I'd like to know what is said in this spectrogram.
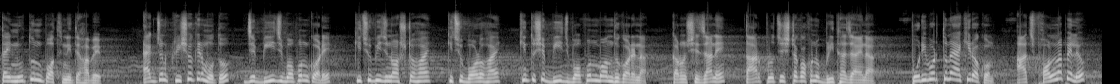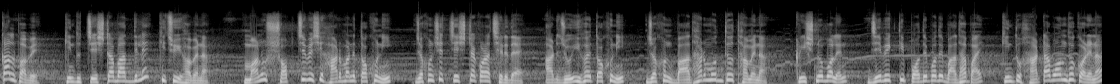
তাই নতুন পথ নিতে হবে। একজন কৃষকের মতো যে বীজ বপন করে, কিছু বীজ নষ্ট হয়, কিছু বড় হয়, কিন্তু সে বীজ বপন বন্ধ করে না, কারণ সে জানে তার প্রচেষ্টা কখনো বৃথা যায় না। পরিবর্তন একই রকম, আজ ফল না পেলেও কাল পাবে, কিন্তু চেষ্টা বাদ দিলে কিছুই হবে না। মানুষ সবচেয়ে বেশি হার মানে তখনই যখন সে চেষ্টা করা ছেড়ে দেয়, আর জয়ী হয় তখনই যখন বাধার মধ্যেও থামে না। কৃষ্ণ বলেন, যে ব্যক্তি পদে পদে বাধা পায়, কিন্তু হাঁটা বন্ধ করে না,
